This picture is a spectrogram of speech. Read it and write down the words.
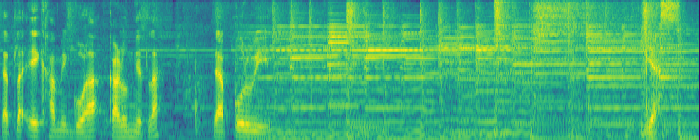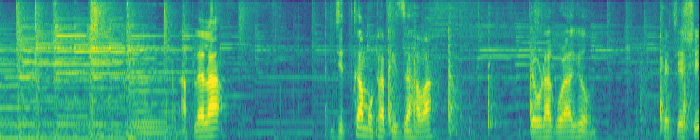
त्यातला एक हा मी गोळा काढून घेतला. त्यापूर्वी येस आपल्याला जितका मोठा पिझ्झा हवा तेवढा गोळा घेऊन त्याची अशी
